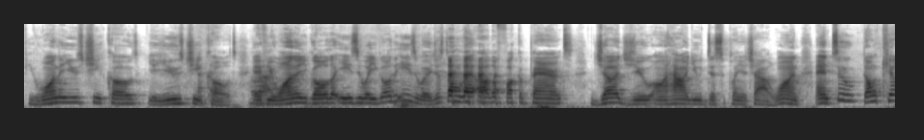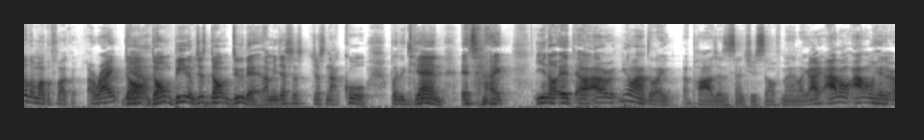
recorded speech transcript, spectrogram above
If you want to use cheat codes, you use cheat codes. If you want to go the easy way, you go the easy way. Just don't let other fucking parents judge you on how you discipline your child. One and two, don't kill the motherfucker. All right, don't Yeah. don't beat him. Just don't do that. I mean, that's just just not cool. But again, it's like you know, it. Uh, I, you don't have to like apologize and censor yourself, man. Like I, I don't, I don't hit her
